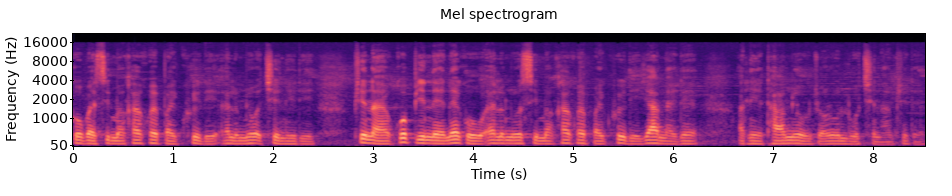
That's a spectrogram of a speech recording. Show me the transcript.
ကိုယ်ပိုင်စီမံခန့်ခွဲပိုင်ခွေတွေအဲ့လိုမျိုးအခြေအနေတွေဖြစ်နိုင်ကိုပြည်နယ်နဲ့ကိုအဲ့လိုမျိုးစီမံခန့်ခွဲပိုင်ခွေတွေရနိုင်တဲ့အနေအထားမျိုးကိုကျွန်တော်တို့လိုချင်တာဖြစ်တယ်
